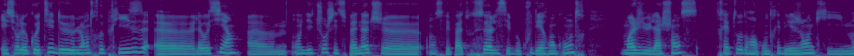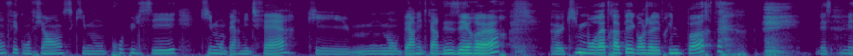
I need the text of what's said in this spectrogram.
Et sur le côté de l'entreprise, euh, là aussi, hein, euh, on le dit toujours chez Supanoch, euh, on se fait pas tout seul, c'est beaucoup des rencontres. Moi, j'ai eu la chance très tôt de rencontrer des gens qui m'ont fait confiance, qui m'ont propulsé, qui m'ont permis de faire, qui m'ont permis de faire des erreurs, euh, qui m'ont rattrapé quand j'avais pris une porte. mais, mais,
